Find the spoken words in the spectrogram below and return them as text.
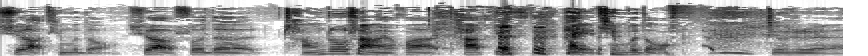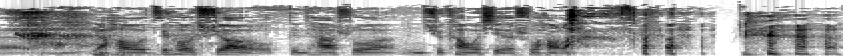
徐老听不懂，徐老说的常州上海话，他并 他也听不懂，就是，然后最后徐老跟他说：“你去看我写的书好了。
